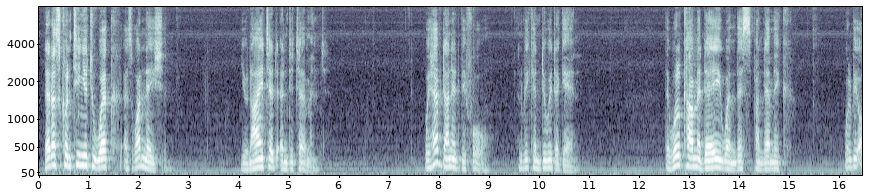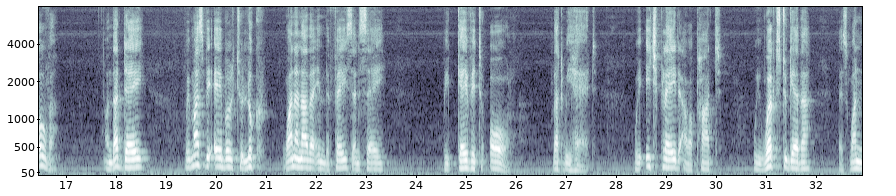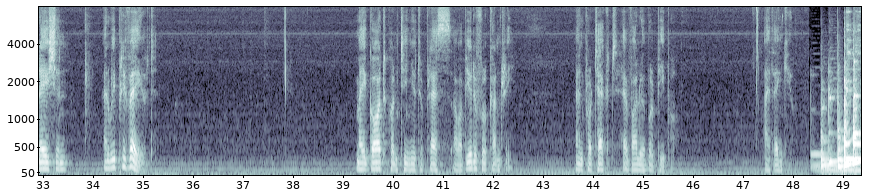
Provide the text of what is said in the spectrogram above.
Let us continue to work as one nation, united and determined. We have done it before, and we can do it again. There will come a day when this pandemic will be over. On that day, we must be able to look one another in the face and say, we gave it all that we had. We each played our part. We worked together as one nation and we prevailed. May God continue to bless our beautiful country and protect her valuable people. I thank you.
